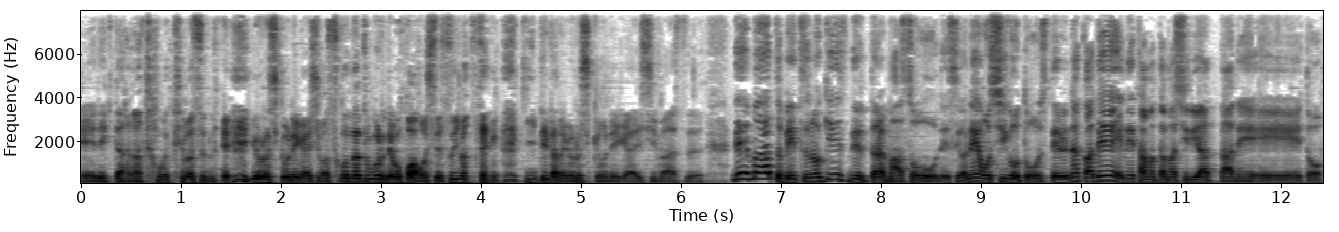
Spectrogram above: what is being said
えー、できたらなと思ってますので、よろしくお願いします。こんなところでオファーをしてすいません。聞いてたらよろしくお願いします。で、まあ、あと別のケースで言ったら、まあそうですよね。お仕事をしてる中で、ね、たまたま知り合ったね、えっ、ー、と、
